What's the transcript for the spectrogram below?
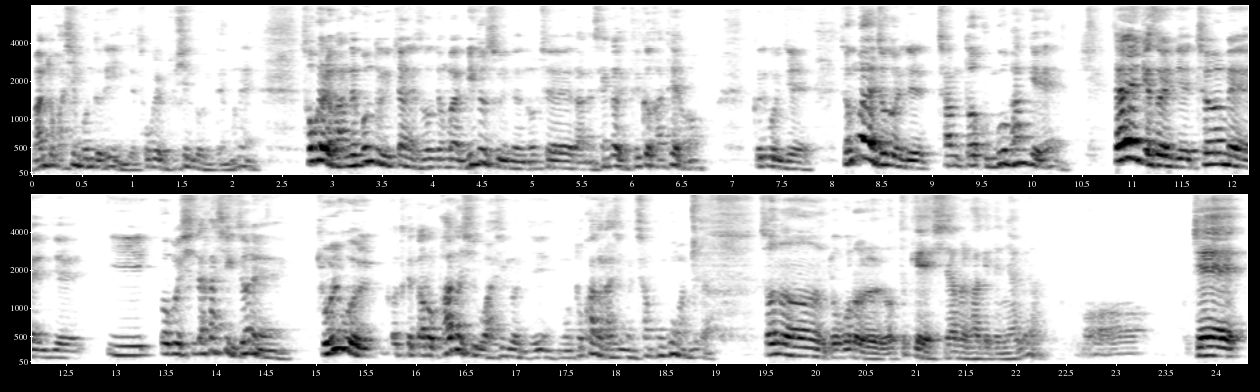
만족하신 분들이 이제 소개를 주신 거기 때문에 소개를 받는 분들 입장에서 정말 믿을 수 있는 업체라는 생각이 들 것 같아요. 그리고 이제 정말 저도 이제 참 더 궁금한 게 사장님께서 이제 처음에 이제 이 업을 시작하시기 전에 교육을 어떻게 따로 받으시고 하신 건지 뭐 독학을 하신 건지 참 궁금합니다. 저는 요거를 어떻게 시작을 하게 됐냐면 뭐제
